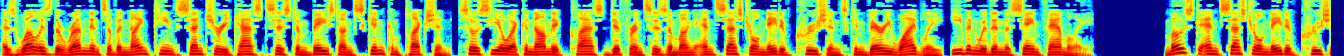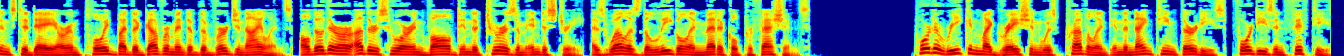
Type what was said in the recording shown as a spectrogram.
as well as the remnants of a 19th-century caste system based on skin complexion, socio-economic class differences among ancestral native Crucians can vary widely, even within the same family. Most ancestral native Crucians today are employed by the government of the Virgin Islands, although there are others who are involved in the tourism industry, as well as the legal and medical professions. Puerto Rican migration was prevalent in the 1930s, 40s and 50s,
